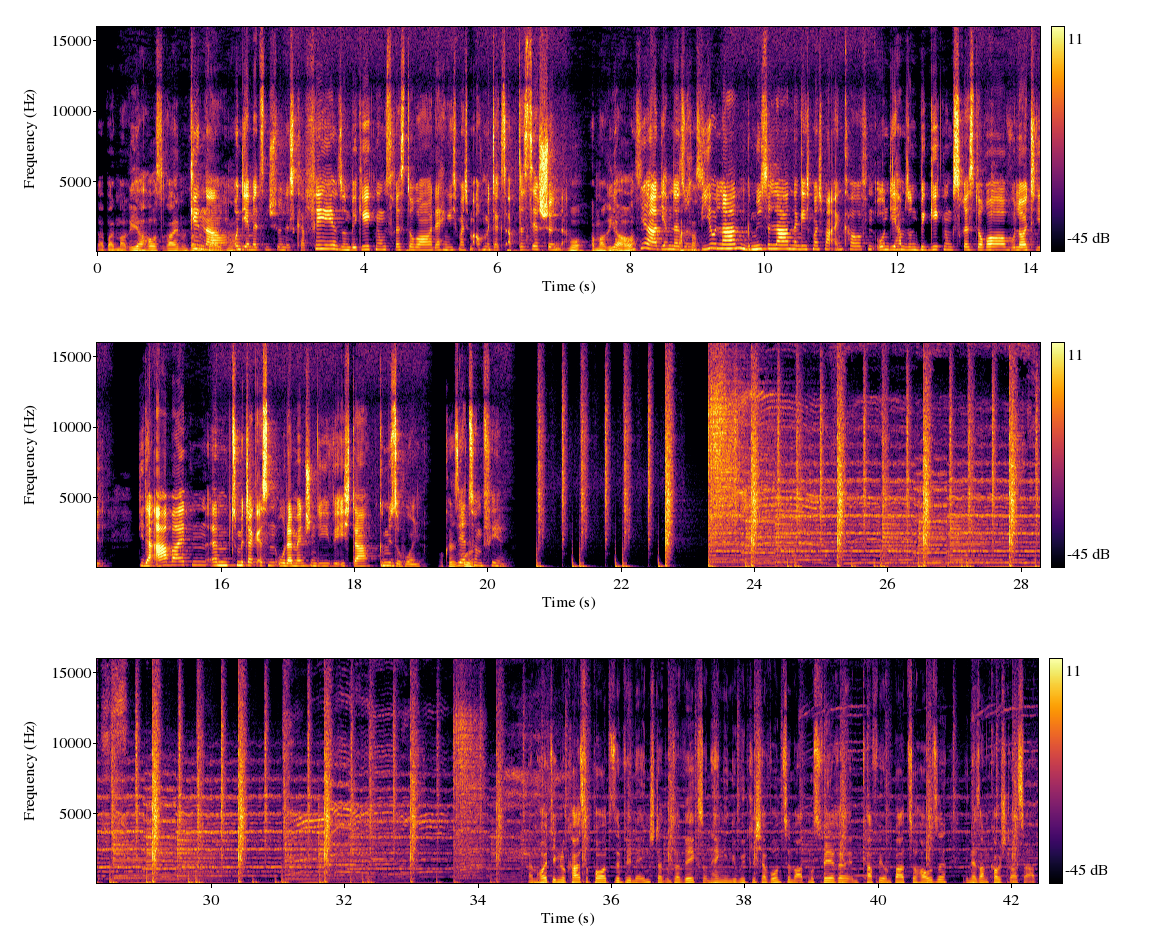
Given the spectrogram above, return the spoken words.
da beim Maria-Haus rein und dann genau. Wald, ne? Und die haben jetzt ein schönes Café, so ein Begegnungsrestaurant, da hänge ich manchmal auch mittags ab. Das ist sehr schön da. Wo? Am Maria-Haus? Ja, die haben da Ach, so einen krass. Bioladen, einen Gemüseladen, da gehe ich manchmal einkaufen. Und die haben so ein Begegnungsrestaurant, wo Leute, die, die da arbeiten, ähm, zum Mittagessen oder Menschen, die wie ich da Gemüse holen. Okay, Sehr cool. zu empfehlen. Beim heutigen Lokalsupport sind wir in der Innenstadt unterwegs und hängen in gemütlicher Wohnzimmeratmosphäre im Café und Bar zu Hause in der Sandkaustraße ab.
